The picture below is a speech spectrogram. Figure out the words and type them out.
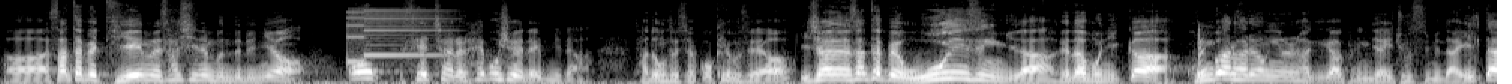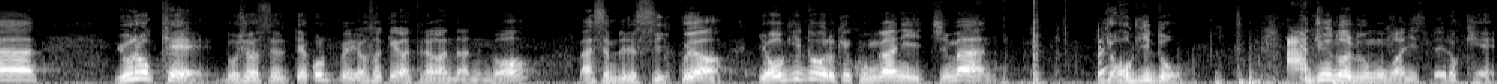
어, 산타페 DM을 사시는 분들은요 꼭 세차를 해보셔야 됩니다. 자동 세차 꼭 해보세요. 이 차는 산타페 5인승입니다. 그러다 보니까 공간 활용을 하기가 굉장히 좋습니다. 일단 이렇게 놓으셨을 때 골프백 6개가 들어간다는 거 말씀드릴 수 있고요. 여기도 이렇게 공간이 있지만 여기도 아주 넓은 공간이 있습니다. 이렇게.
